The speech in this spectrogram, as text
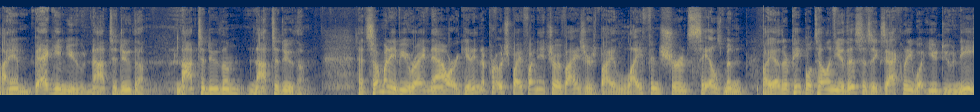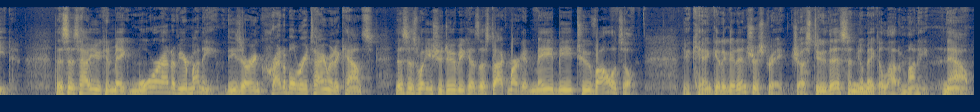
I am begging you not to do them, not to do them, not to do them. And so many of you right now are getting approached by financial advisors, by life insurance salesmen, by other people telling you this is exactly what you do need. This is how you can make more out of your money. These are incredible retirement accounts. This is what you should do because the stock market may be too volatile. You can't get a good interest rate. Just do this and you'll make a lot of money. Now,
